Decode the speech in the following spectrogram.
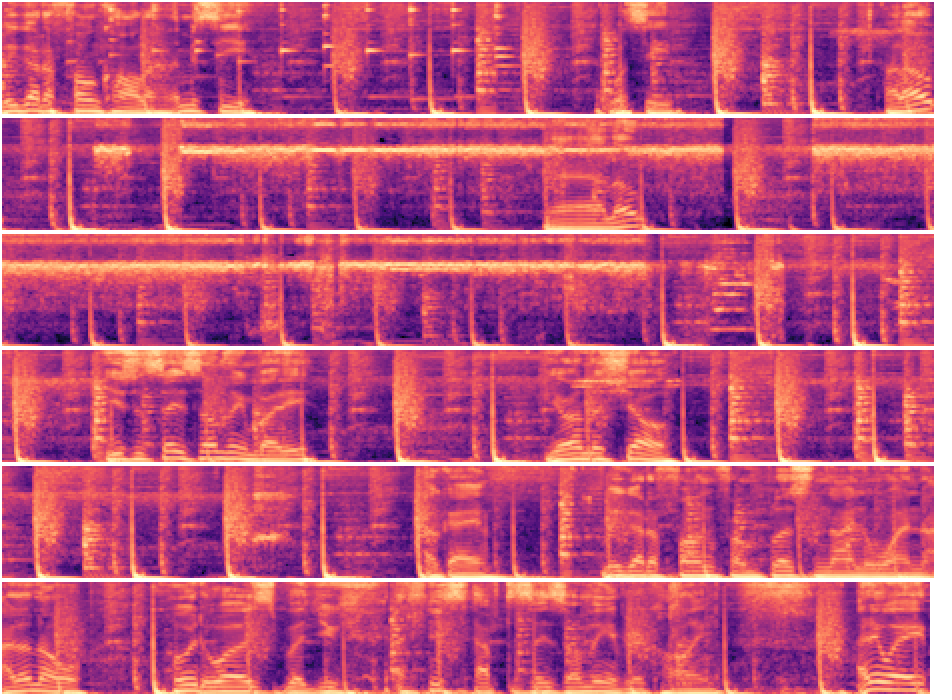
We got a phone caller. Let me see. Let's see. Hello? Hello? You should say something, buddy. You're on the show. We got a phone from plus nine one. I don't know who it was, but you at least have to say something if you're calling. Anyway,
